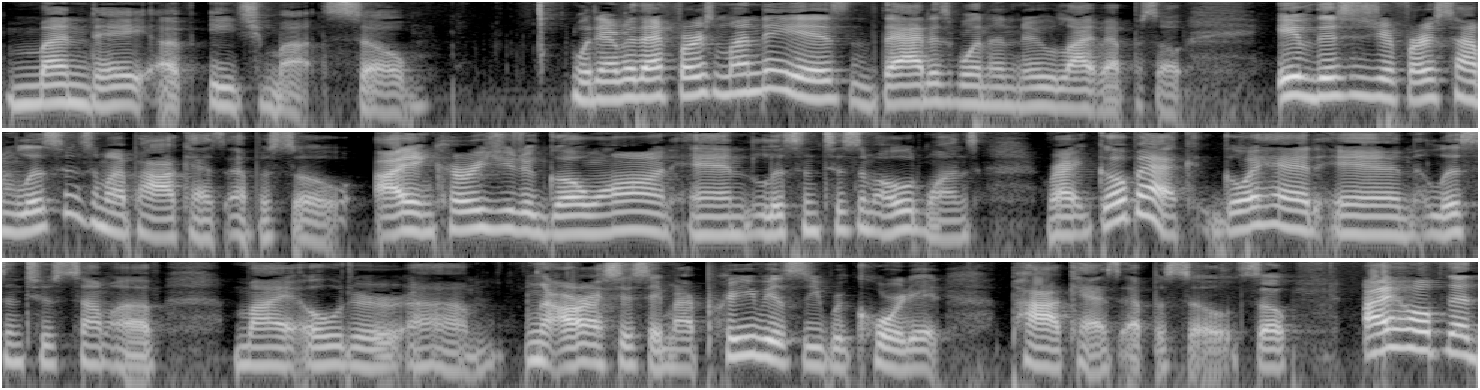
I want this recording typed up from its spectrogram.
Monday of each month. So, whatever that first Monday is, that is when a new live episode. If this is your first time listening to my podcast episode, I encourage you to go on and listen to some old ones, right? Go back, go ahead and listen to some of my older, um, or I should say, my previously recorded podcast episodes. So I hope that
